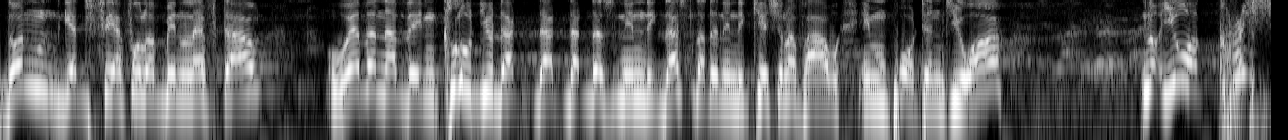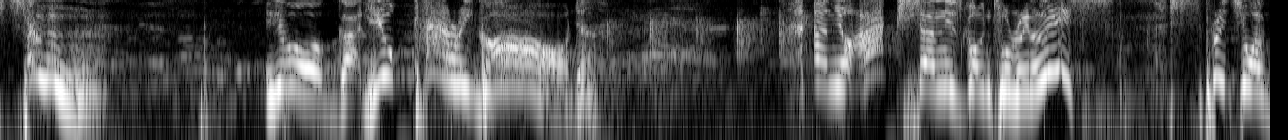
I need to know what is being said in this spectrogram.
Don't get fearful of being left out. Whether or not they include you, that, that, that doesn't indi- that's not an indication of how important you are. No, you are Christian. You God. You carry God. And your action is going to release spiritual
